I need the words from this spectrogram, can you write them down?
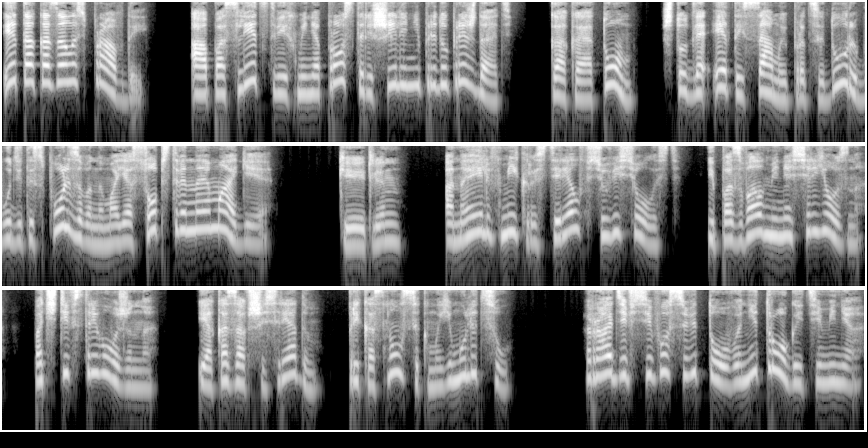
это оказалось правдой. А о последствиях меня просто решили не предупреждать, как и о том, что для этой самой процедуры будет использована моя собственная магия. «Кейтлин». Анаэль вмиг растерял всю веселость и позвал меня серьезно, почти встревоженно, и, оказавшись рядом, прикоснулся к моему лицу. «Ради всего святого не трогайте меня!»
